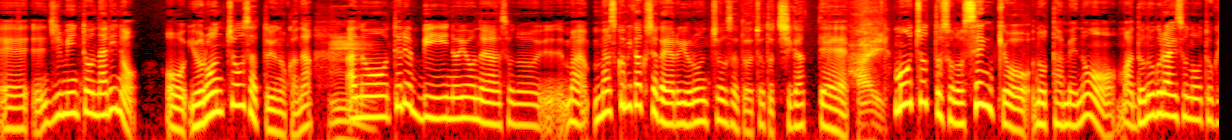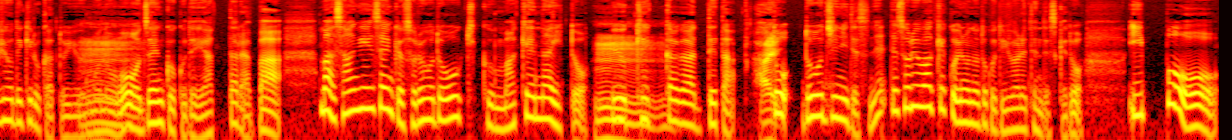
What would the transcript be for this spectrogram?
えー、自民党なりの世論調査というのかな、うん、あのテレビのようなその、まあ、マスコミ各社がやる世論調査とはちょっと違って、はい、もうちょっとその選挙のための、まあ、どのぐらいその得票できるかというものを全国でやったらば、うん、まあ、参議院選挙それほど大きく負けないという結果が出たと同時にですね。でそれは結構いろんなところで言われてるんですけど一方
